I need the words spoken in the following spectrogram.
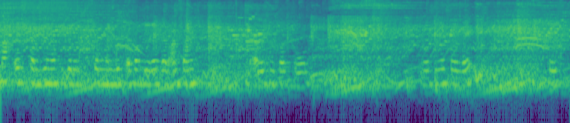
Macht echt keinen Sinn, dass die benutzen können. Man legt einfach direkt am Anfang. Alles ist tot. So, ist voll weg. Okay.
